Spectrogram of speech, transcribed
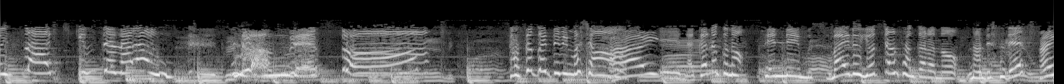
いつは聞き捨てならん。なんですか早速行ってみましょう。はい。えー、中野区のペンネームスマイルよっちゃんさんからのなんですです。はい。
